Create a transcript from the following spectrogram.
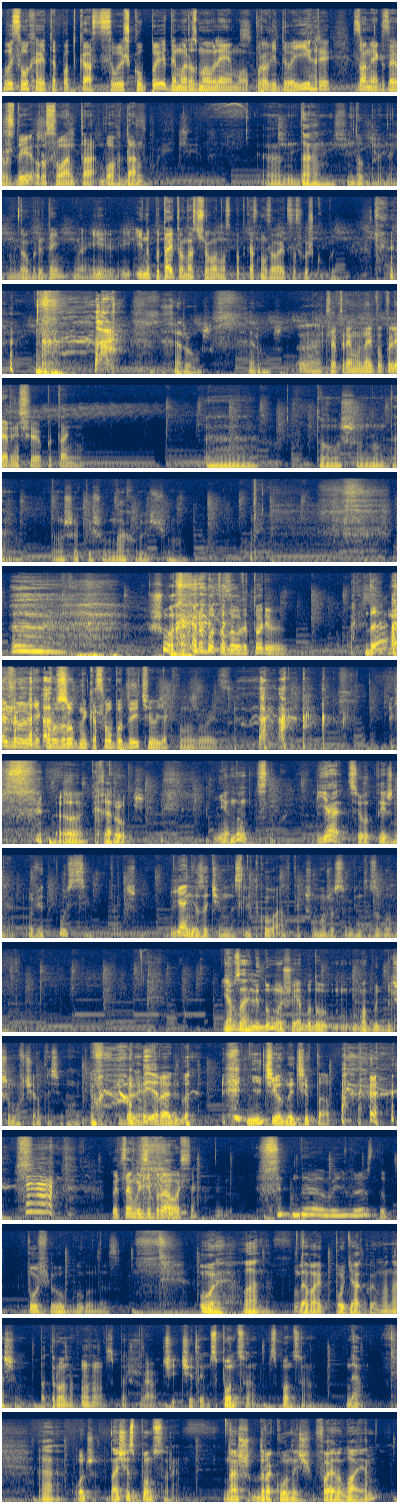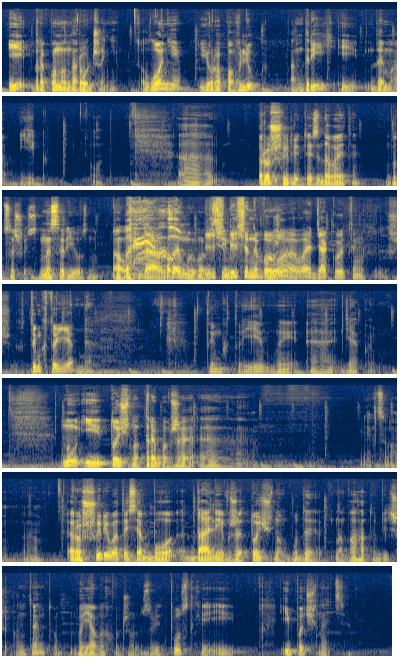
Ви слухаєте подкаст Слиш Купи, де ми розмовляємо про відеоігри. З вами, як завжди, Руслан та Богдан. Е, да, Добрий день. Добрий день. І, і, і не питайте у нас, чого у нас подкаст називається Слиш Купи. Хорош. Хорош. Е, це прямо найпопулярніше питання. Е, Того, що, ну да. Того, що пішов нахуй з чого. Що? Така робота з аудиторією. Да? Майже як розробника свободи, чи як це називається. О, Хорош. Ні, ну слухай. Я цього тижня у відпустці, так що я ні за чим не слідкував, так що можу собі дозволити. Я взагалі думаю, що я буду, мабуть, більше мовчати сьогодні. Блін. Я реально нічого не читав. Оце ми зібралися. Да, мені просто пофігу було нас. Ой, ладно. Давай подякуємо нашим патронам Угу. спершу. Чи, чи тим спонсорам. спонсорам. Да. А, отже, наші спонсори. Наш драконич Firelion і дракононароджені. Лоні, Юра Павлюк, Андрій і Дема Гік. От. А, розширюйтесь, давайте, бо це щось несерйозно. Але, Да, але ми вам більше, всім більше не було, дуже- але дякую тим, тим, хто є. Да. Тим, хто є, ми е, дякуємо. Ну і точно треба вже. Е, як це вам? Е, розширюватися, бо далі вже точно буде набагато більше контенту, бо я виходжу з відпустки і, і почнеться.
